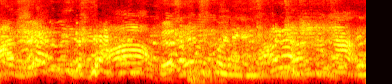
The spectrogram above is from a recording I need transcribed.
లేరా వినిహాసు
